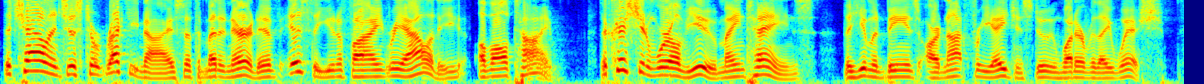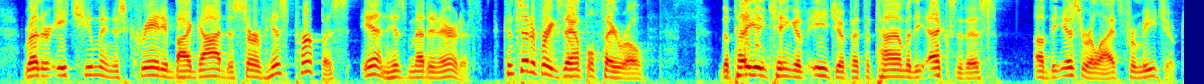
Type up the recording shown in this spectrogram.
the challenge is to recognize that the meta narrative is the unifying reality of all time. The Christian worldview maintains the human beings are not free agents doing whatever they wish. Rather, each human is created by God to serve his purpose in his meta narrative. Consider, for example, Pharaoh, the pagan king of Egypt at the time of the Exodus of the Israelites from Egypt.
